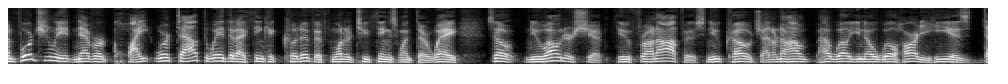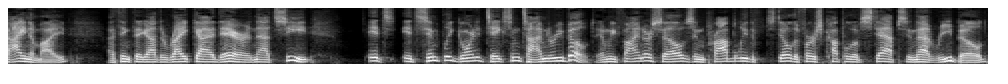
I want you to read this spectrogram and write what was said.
Unfortunately, it never quite worked out the way that I think it could have if one or two things went their way. So, new ownership, new front office, new coach. I don't know how, how well you know Will Hardy. He is dynamite. I think they got the right guy there in that seat. It's it's simply going to take some time to rebuild, and we find ourselves in probably the, still the first couple of steps in that rebuild.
